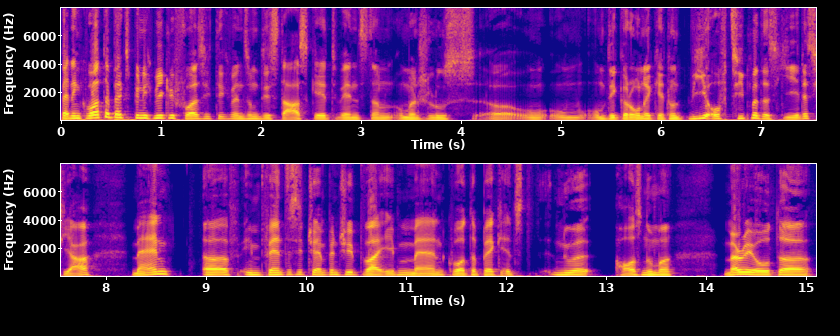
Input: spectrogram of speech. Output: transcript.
bei den Quarterbacks bin ich wirklich vorsichtig, wenn es um die Stars geht, wenn es dann um einen Schluss, äh, um, um, um die Krone geht. Und wie oft sieht man das jedes Jahr? Mein, äh, im Fantasy Championship war eben mein Quarterback jetzt nur Hausnummer Mariota,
